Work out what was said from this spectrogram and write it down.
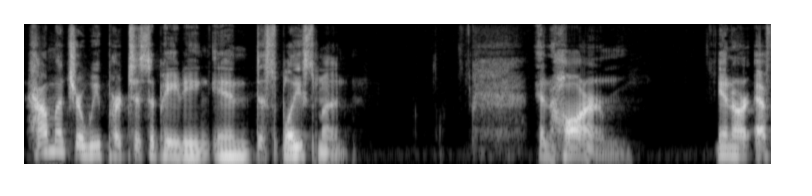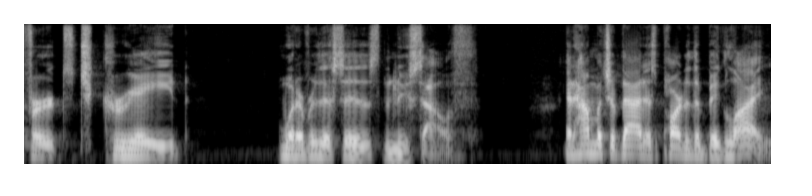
how much are we participating in displacement and harm in our efforts to create whatever this is, the New South? And how much of that is part of the big lie?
